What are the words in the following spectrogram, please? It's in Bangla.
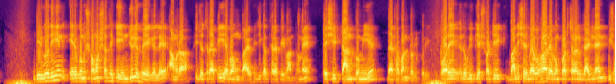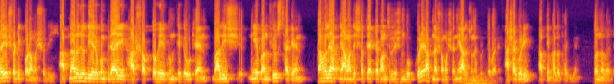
দীর্ঘদিন এরকম সমস্যা থেকে ইনজুরি হয়ে গেলে আমরা ফিজিওথেরাপি এবং বায়োফিজিক্যাল থেরাপির মাধ্যমে পেশির টান কমিয়ে ব্যথা কন্ট্রোল করি। পরে রোগীকে সঠিক বালিশের ব্যবহার এবং পরচালাল গাইডলাইন বিষয়ে সঠিক পরামর্শ দিই। আপনারও যদি এরকম প্রায় ঘাড় শক্ত হয়ে ঘুম থেকে উঠেন বালিশ নিয়ে কনফিউজ থাকেন, তাহলে আপনি আমাদের সাথে একটা কনসালটেশন বুক করে আপনার সমস্যা নিয়ে আলোচনা করতে পারেন। আশা করি আপনি ভালো থাকবেন। ধন্যবাদ।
